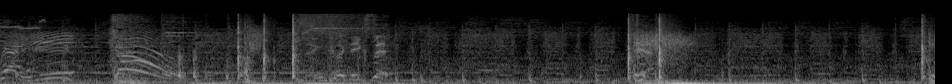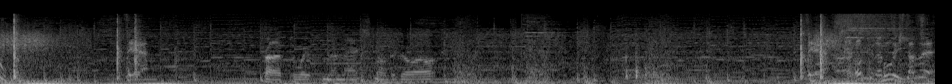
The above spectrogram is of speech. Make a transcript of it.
Ready, go! 全開でいくぜ Probably have to wait for the max mode to go out. 強くなってきたぜ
